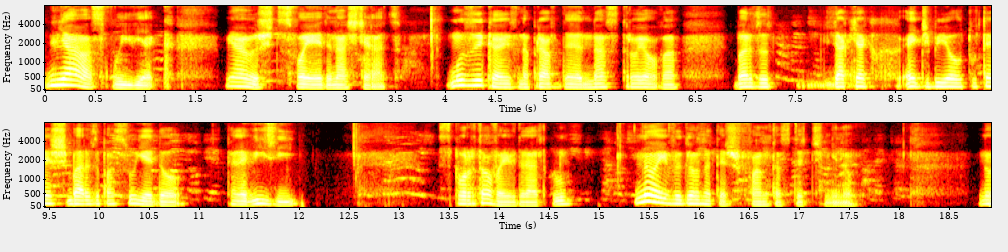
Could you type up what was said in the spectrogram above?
miała swój wiek, miała już swoje 11 lat. Muzyka jest naprawdę nastrojowa, bardzo, jak jak HBO tu też bardzo pasuje do telewizji sportowej w dodatku. No i wygląda też fantastycznie, no. No,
